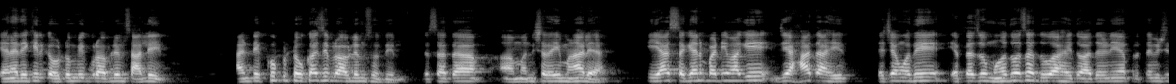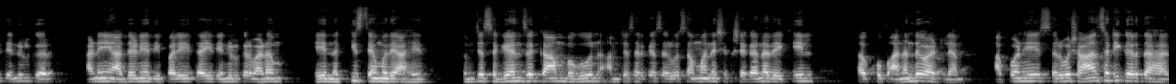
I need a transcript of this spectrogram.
यांना देखील कौटुंबिक प्रॉब्लेम्स आले आणि ते खूप टोकाचे प्रॉब्लेम्स होते. जसं आता मनीषाताई म्हणाल्या की या सगळ्यांपाठीमागे जे हात आहेत त्याच्यामध्ये यातला जो महत्त्वाचा दुवा आहे तो आदरणीय प्रथमेश तेंडुलकर आणि आदरणीय दीपालीताई तेंडुलकर मॅडम हे नक्कीच त्यामध्ये आहेत. तुमच्या सगळ्यांचं काम बघून आमच्यासारख्या सर्वसामान्य शिक्षकांना देखील खूप आनंद वाटला. आपण हे सर्व शाळांसाठी करत आहात.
